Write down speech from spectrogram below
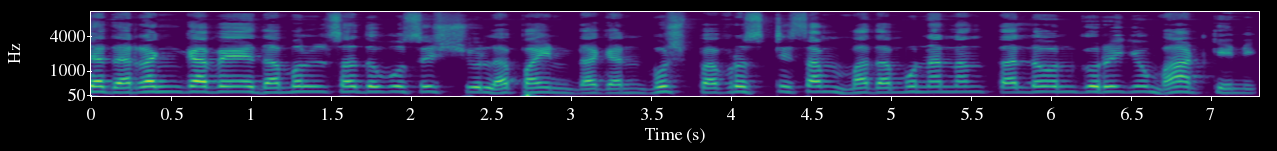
చదరంగ వేదముల్ చదువు శిష్యుల పైందగన్ పుష్ప వృష్టి సమ్మదమునంతలోన్ గురియు మాట్కిని.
